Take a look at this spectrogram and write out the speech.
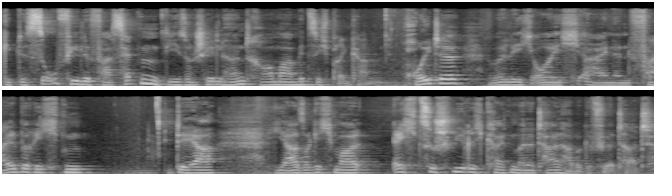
gibt es so viele Facetten, die so ein Schädelhirntrauma mit sich bringen kann. Heute will ich euch einen Fall berichten, der, ja, sag ich mal, echt zu Schwierigkeiten bei der Teilhabe geführt hat.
